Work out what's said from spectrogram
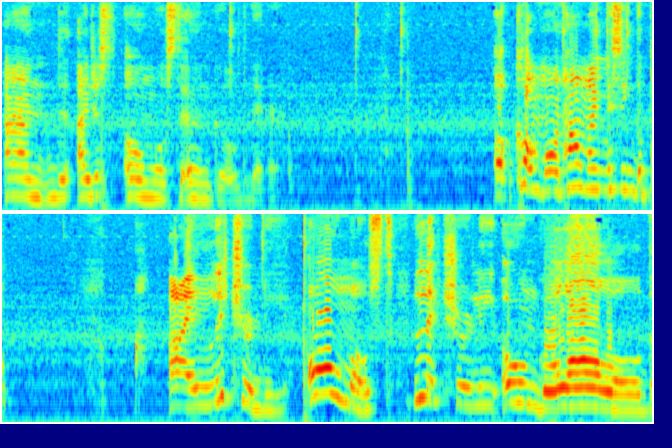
And I just almost owned gold there. Oh, come on. How am I missing the... I literally, almost, literally own gold.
